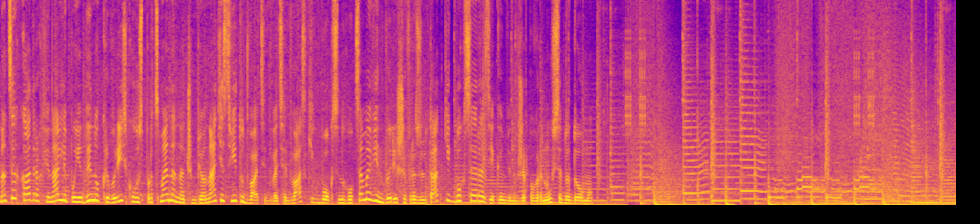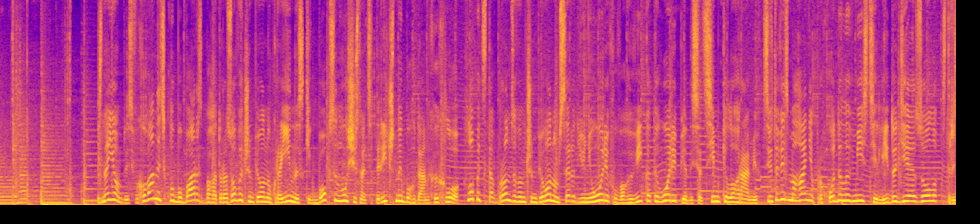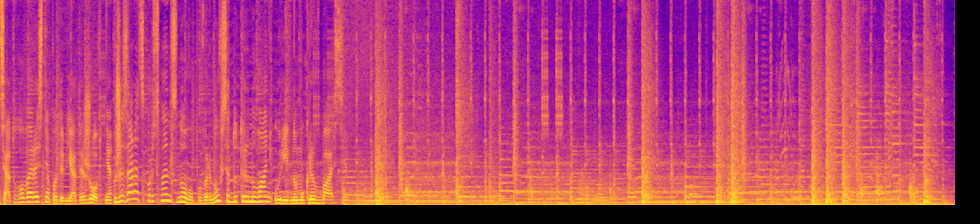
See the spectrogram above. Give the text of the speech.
На цих кадрах фінальний поєдинок криворізького спортсмена на чемпіонаті світу 2022 з кікбоксингу. Саме він вирішив результат кікбоксера, з яким він вже повернувся додому. Знайомтесь, вихованець клубу Барс, багаторазовий чемпіон України з кікбоксингу, 16-річний Богдан Хихло. Хлопець став бронзовим чемпіоном серед юніорів у ваговій категорії 57 кілограмів. Світові змагання проходили в місті Лідо Діазоло з 30 вересня по 9 жовтня. Вже зараз спортсмен знову повернувся до тренувань у рідному Кривбасі.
